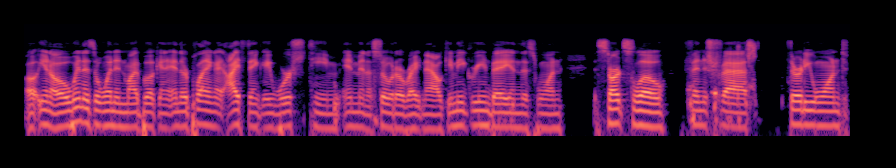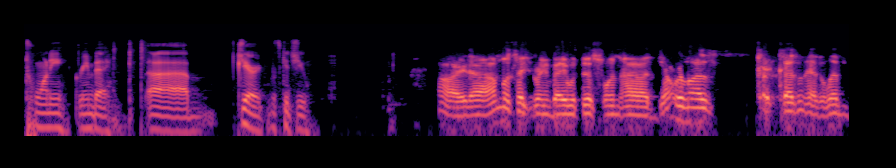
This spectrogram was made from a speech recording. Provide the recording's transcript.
uh, you know, a win is a win in my book, and, and they're playing, I think, a worse team in Minnesota right now. Give me Green Bay in this one. Start slow, finish fast. 31 to 20, Green Bay. Uh, Jarrid, let's get you. All right, uh, I'm going to take Green Bay with this one. Uh, don't realize Kirk Cousins has 11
